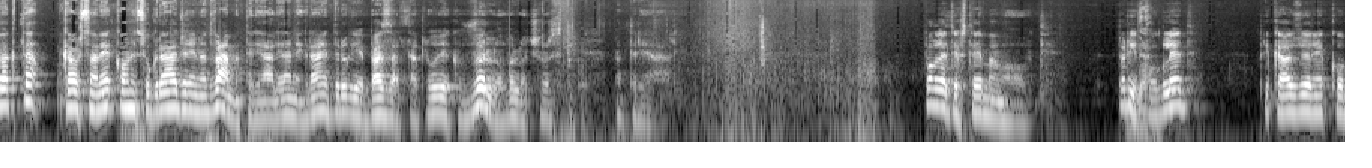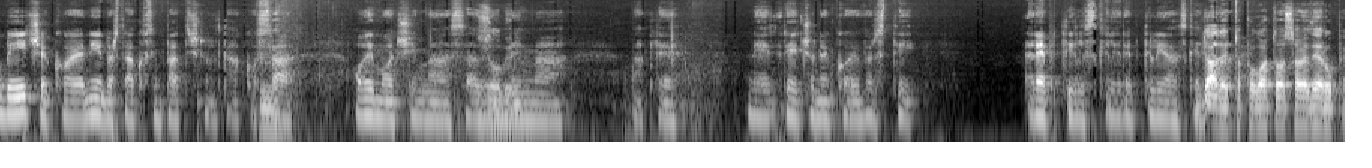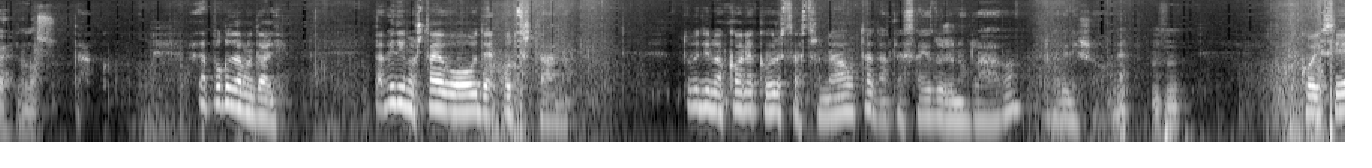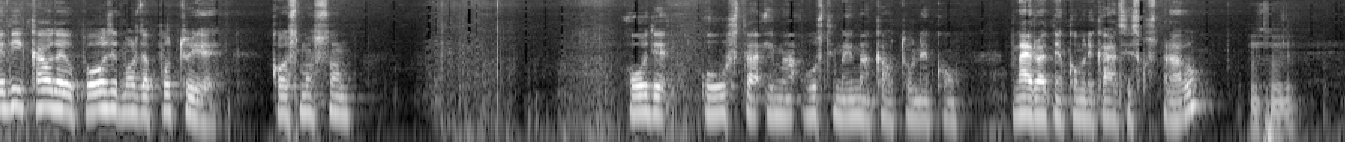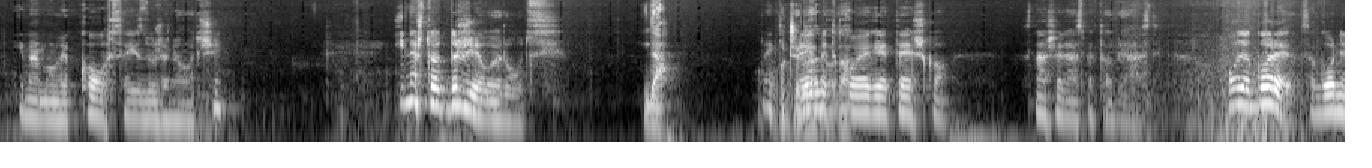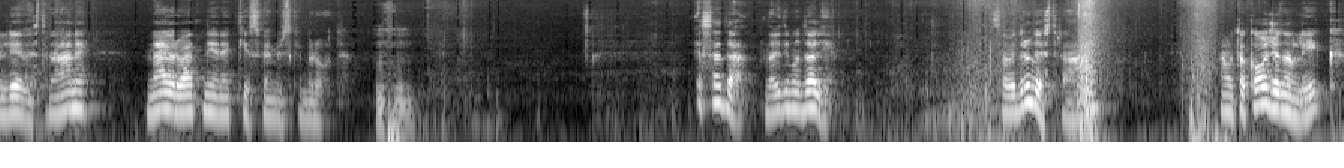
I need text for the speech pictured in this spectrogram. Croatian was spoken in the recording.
artefakta, kao što sam rekao, oni su građeni na dva materijala. Jedan je granit, drugi je bazalt. Dakle, uvijek vrlo, vrlo čvrsti materijali. Pogledajte što imamo ovdje. Prvi pogled prikazuje neko biće koje nije baš tako simpatično, tako, sa ovim očima, sa zubima. Dakle, nije riječ o nekoj vrsti reptilske ili reptilijanske. Da, da je to pogotovo sa ove rupe na nosu. Tako. Da pogledamo dalje. Da vidimo šta je ovo ovdje odstrano. Tu vidimo kao neka vrsta astronauta, dakle sa izduženom glavom, da vidiš ovdje, koji sjedi kao da je u pozi, možda putuje kosmosom. Ovdje u usta ima, ustima ima kao tu neku najvjerojatnije komunikacijsku spravu. Imamo ove kose, izdužene oči. I nešto drži u ovoj ruci. Da. Neki Očigledno, predmet da. kojeg je teško s našeg aspekta objasniti. Ovdje gore, sa gornje lijeve strane, najvjerojatnije neki svemirski brod. E sada, da vidimo dalje. Sa ove druge strane, imamo također jedan lik,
